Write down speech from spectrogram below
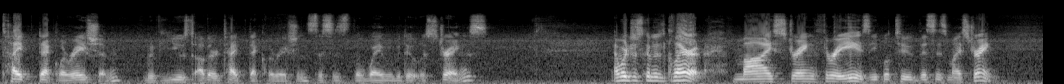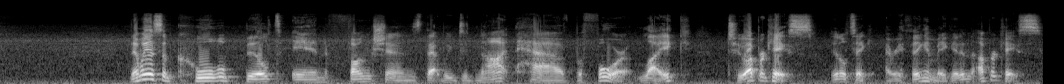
type declaration. We've used other type declarations. This is the way we would do it with strings. And we're just going to declare it. My string 3 is equal to this is my string. Then we have some cool built-in functions that we did not have before, like to uppercase. It'll take everything and make it in uppercase.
